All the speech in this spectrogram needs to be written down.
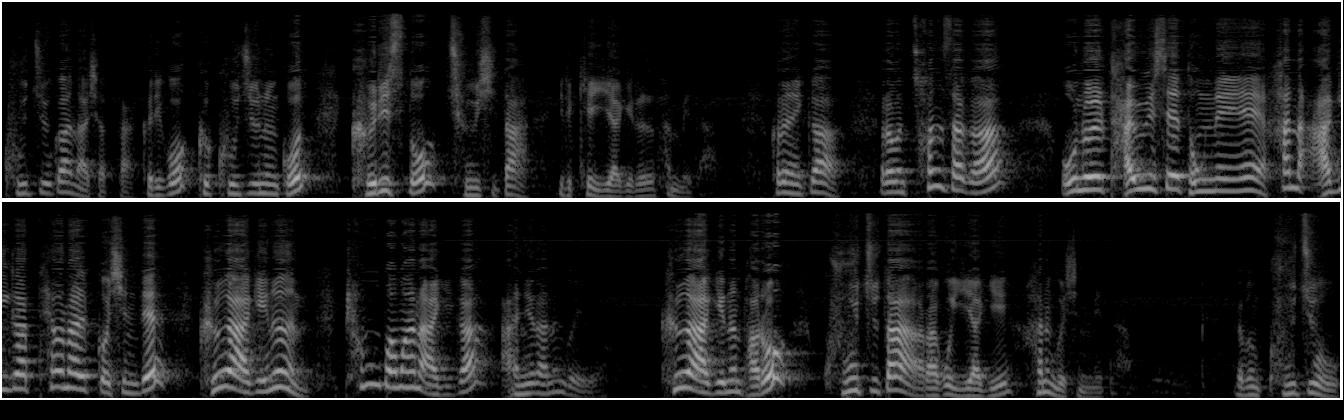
구주가 나셨다. 그리고 그 구주는 곧 그리스도 주시다 이렇게 이야기를 합니다. 그러니까 여러분 천사가 오늘 다윗의 동네에 한 아기가 태어날 것인데 그 아기는 평범한 아기가 아니라는 거예요. 그 아기는 바로 구주다라고 이야기하는 것입니다. 여러분 구주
